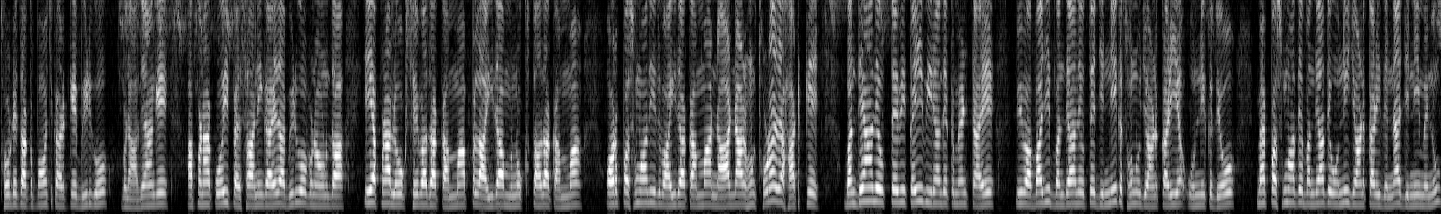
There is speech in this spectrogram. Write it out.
ਤੁਹਾਡੇ ਤੱਕ ਪਹੁੰਚ ਕਰਕੇ ਵੀਡੀਓ ਬਣਾ ਦੇਵਾਂਗੇ ਆਪਣਾ ਕੋਈ ਪੈਸਾ ਨਹੀਂ ਗਾ, ਇਹਦਾ ਵੀਡੀਓ ਬਣਾਉਣ ਦਾ। ਇਹ ਆਪਣਾ ਲੋਕ ਸੇਵਾ ਦਾ ਕੰਮ ਆ, ਭਲਾਈ ਦਾ, ਮਨੁੱਖਤਾ ਦਾ ਕੰਮ ਆ ਔਰ ਪਸ਼ੂਆਂ ਦੀ ਦਵਾਈ ਦਾ ਕੰਮ ਆ। ਨਾਲ ਨਾਲ ਹੁਣ ਥੋੜਾ ਜਿਹਾ ਹਟ ਕੇ ਬੰਦਿਆਂ ਦੇ ਉੱਤੇ ਵੀ ਕਈ ਵੀਰਾਂ ਦੇ ਕਮੈਂਟ ਆਏ ਵੀ ਬਾਬਾ ਜੀ, ਬੰਦਿਆਂ ਦੇ ਉੱਤੇ ਜਿੰਨੀ ਕੁ ਤੁਹਾਨੂੰ ਜਾਣਕਾਰੀ ਆ ਉਨੀ ਕੁ ਦਿਓ। ਮੈਂ ਪਸ਼ੂਆਂ ਤੇ ਬੰਦਿਆਂ ਤੇ ਉਨੀ ਜਾਣਕਾਰੀ ਦਿੰਨਾ ਜਿੰਨੀ ਮੈਨੂੰ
